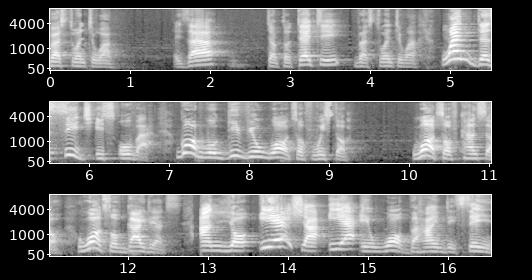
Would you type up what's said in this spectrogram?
verse 21. Isaiah chapter 30, verse 21. When the siege is over, God will give you words of wisdom, words of counsel, words of guidance, and your ear shall hear a word behind it saying,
